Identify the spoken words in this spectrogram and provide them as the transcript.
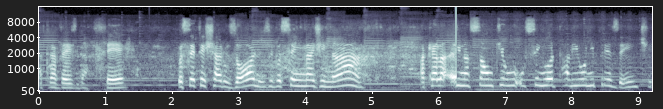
através da fé. Você fechar os olhos e você imaginar aquela imaginação que o, o Senhor está ali onipresente.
